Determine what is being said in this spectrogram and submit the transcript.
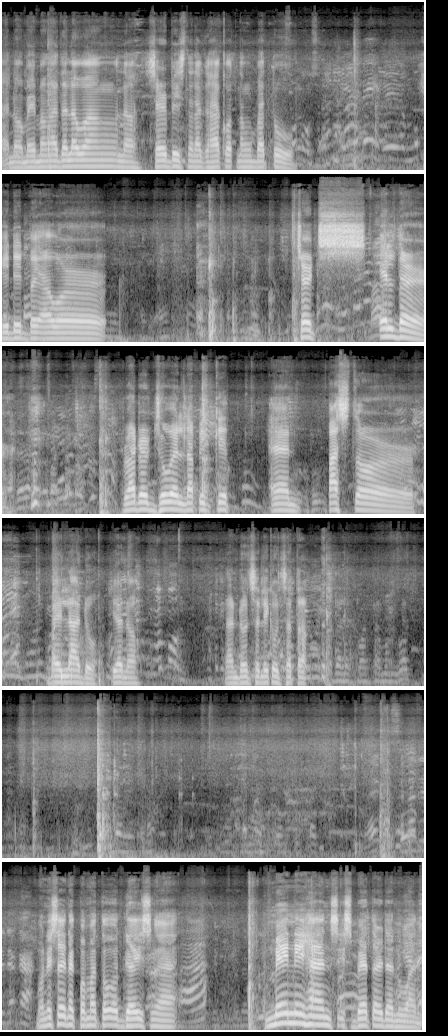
Ano, may mga dalawang no, service na naghakot ng bato. Headed by our church elder, Brother Joel Napigkit and Pastor Bailado. Yan o. Nandun sa likod sa truck. Munisay nagpamatuod guys nga many hands is better than one.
